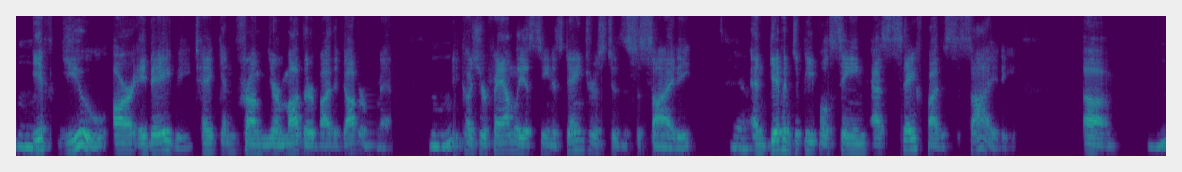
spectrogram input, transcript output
Mm-hmm. If you are a baby taken from your mother by the government mm-hmm. because your family is seen as dangerous to the society yeah. and given to people seen as safe by the society, um, mm-hmm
